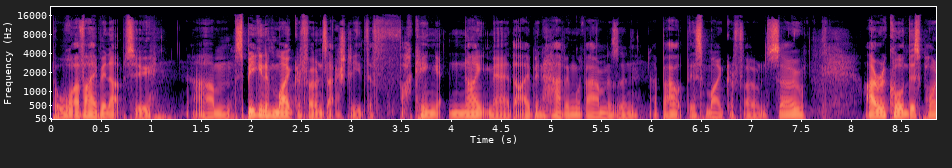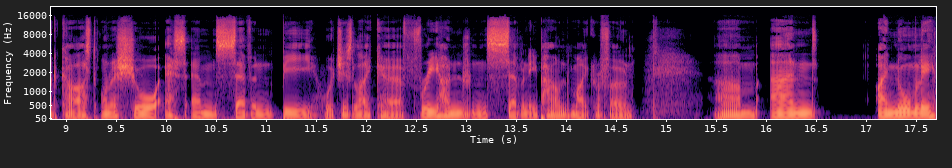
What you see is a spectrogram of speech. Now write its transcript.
but what have I been up to? Um, speaking of microphones, actually, the fucking nightmare that I've been having with Amazon about this microphone. So, I record this podcast on a Shure SM7B, which is like a 370 pound microphone. Um, and I normally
